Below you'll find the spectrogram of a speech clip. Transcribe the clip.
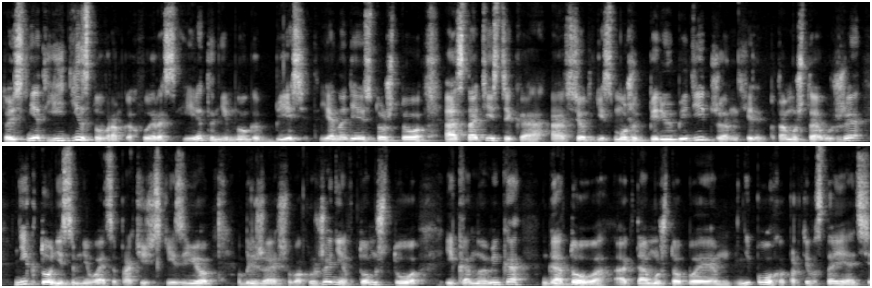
то есть нет единство в рамках ФРС, и это немного бесит. Я надеюсь, то, что а, статистика а, все-таки сможет переубедить Джанет Хелен, потому что уже никто не сомневается практически из ее ближайшего окружения в том, что экономика готова к тому, чтобы неплохо противостоять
